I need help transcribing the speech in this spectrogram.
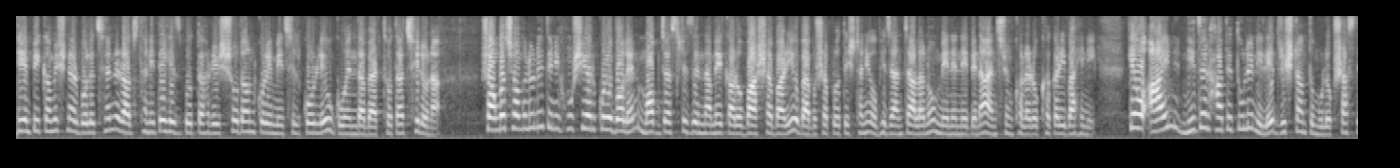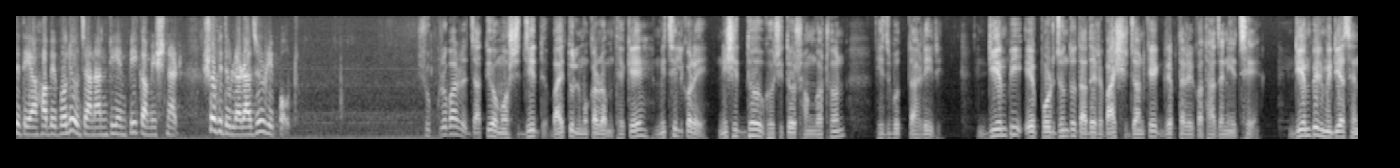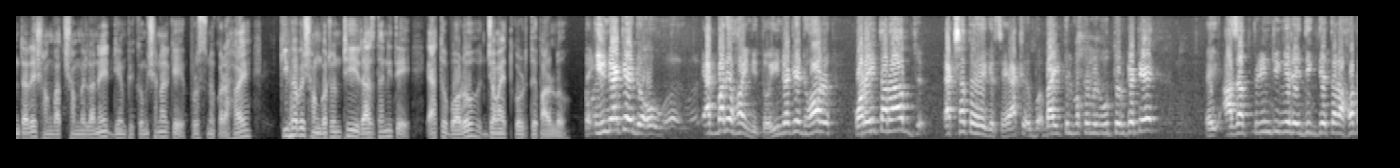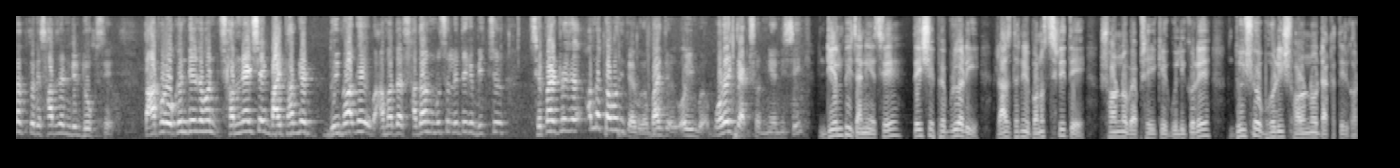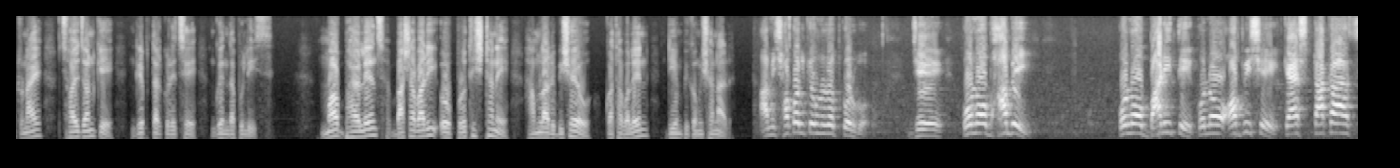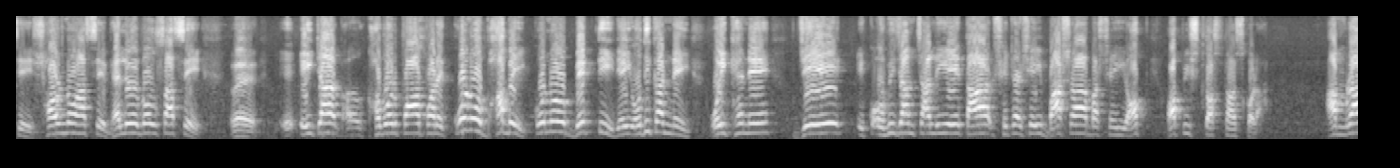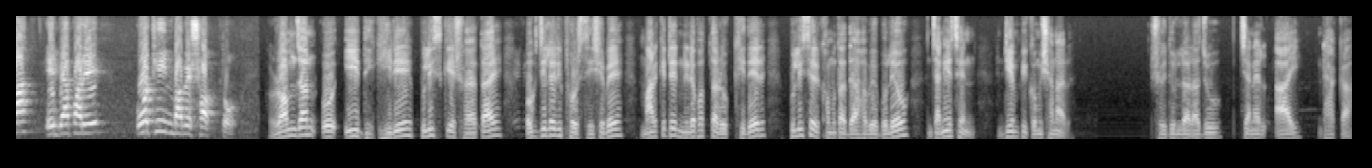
DMP commissioner বলেছেন, রাজধানীতে Hizb ut Tahrir showdown করে মিছিল করলেও গোয়েন্দা ব্যর্থতা ছিল না। সংবাদ সম্মেলনে তিনি হুঁশিয়ার করে বলেন, মব জাস্টিসের নামে কারও বাসা বাড়ি ও ব্যবসা প্রতিষ্ঠানে অভিযান চালানো মেনে নেবে না আইনশৃঙ্খলা রক্ষাকারী বাহিনী। কেউ আইন নিজের হাতে তুলে নিলে দৃষ্টান্তমূলক শাস্তি দেয়া হবে বলেও জানান ডিএমপি কমিশনার। শহীদুল্লাহ রাজুর রিপোর্ট। শুক্রবার জাতীয় মসজিদ বাইতুল মোকাররম থেকে মিছিল করে নিষিদ্ধ ঘোষিত সংগঠন হিজবুত তাহরির ডিএমপি এ পর্যন্ত তাদের বাইশ জনকে গ্রেপ্তারের কথা জানিয়েছে। ডিএমপির মিডিয়া সেন্টারে সংবাদ সম্মেলনে ডিএমপি কমিশনারকে প্রশ্ন করা হয়, কীভাবে সংগঠনটি রাজধানীতে এত বড় জমায়েত করতে পারল? ইউনাইটেড একবারে হয়নি তো। ইউনাইটেড হওয়ার পরেই তারা একসাথে হয়ে গেছে। বাইতুল মোকাররমের উত্তর গেটে এই আজাদ প্রিন্টিং এর এই দিক দিয়ে তারা হঠাৎ করে সার্জেন্ট ঢুকছে। তারপর ওখান দিয়ে যখন সামনে এসে বাই ভাগের দুই ভাগে আমাদের সাধারণ মুসল্লি থেকে বিচ্ছু সেপারেট হয়েছে আমরা তখনই ওই বড়ই অ্যাকশন নিয়ে নিছি। ডিএমপি জানিয়েছে তেইশে ফেব্রুয়ারি রাজধানীর বনশ্রীতে স্বর্ণ ব্যবসায়ীকে গুলি করে দুইশো ভরি স্বর্ণ ডাকাতির ঘটনায় ছয় জনকে গ্রেপ্তার করেছে গোয়েন্দা পুলিশ। মব ভায়োলেন্স বাসাবাড়ি ও প্রতিষ্ঠানে হামলার বিষয়েও কথা বলেন ডিএমপি কমিশনার। আমি সকলকে অনুরোধ করব যে কোনোভাবেই কোনো বাড়িতে, কোনো অফিসে ক্যাশ টাকা আছে, স্বর্ণ আছে, ভ্যালুয়েবলস আছে, এ- এ- এইটা খবর পাওয়ার পরে কোনোভাবেই কোনো ব্যক্তির এই অধিকার নেই। ওইখানে যে অভিযান চালিয়ে তার সেটা সেই বাসা বা সেই অফ- অফিস তছনছ করা। আমরা এই ব্যাপারে কঠিনভাবে শক্ত। রমজান ও ঈদ ঘিরে পুলিশকে সহায়তায় অক্সিলারি ফোর্স হিসেবে মার্কেটের নিরাপত্তা রক্ষীদের পুলিশের ক্ষমতা দেওয়া হবে বলেও জানিয়েছেন DMP commissioner. Shahidullah Raju, Channel I, Dhaka.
